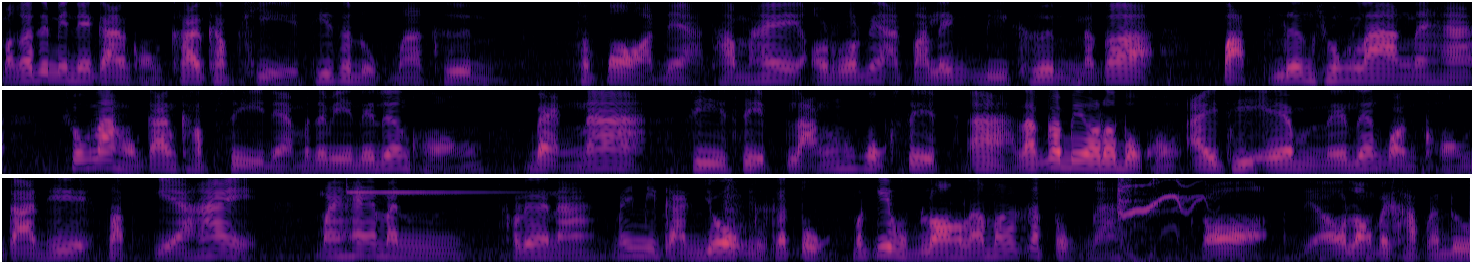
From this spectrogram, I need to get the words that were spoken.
มันก็จะมีในการของการขับขี่ที่สนุกมากขึ้นสปอร์ตเนี่ยทำให้รถเนี่ยอัตราเร่งดีขึ้น แล้วก็ปรับเรื่องช่วงล่างนะฮะช่วงล่างของการขับ4เนี่ยมันจะมีในเรื่องของแบ่งหน้า 40 หลัง 60อะแล้วก็มีระบบของ ITM ในเรื่องก่อนของการที่สับเกียร์ให้ ไม่ให้มันเขาเรียกนะ ไม่มีการโยกหรือกระตุก เมื่อกี้ผมลองแล้วมันก็กระตุกนะ ก็เดี๋ยวลองไปขับกันดู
